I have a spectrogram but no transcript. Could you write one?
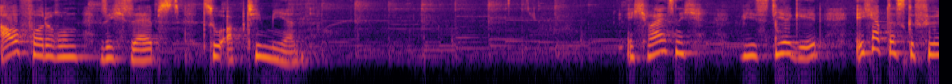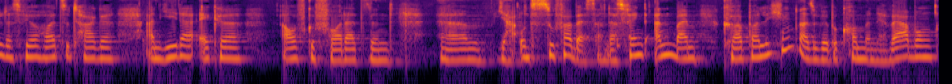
Aufforderung, sich selbst zu optimieren. Ich weiß nicht, wie es dir geht. Ich habe das Gefühl, dass wir heutzutage an jeder Ecke aufgefordert sind, ähm, ja, uns zu verbessern. Das fängt an beim körperlichen, also wir bekommen in der Werbung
